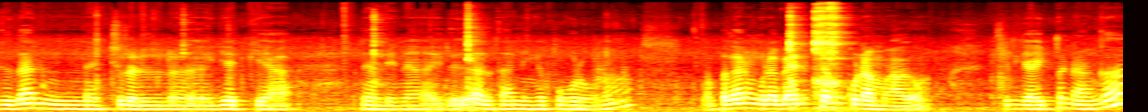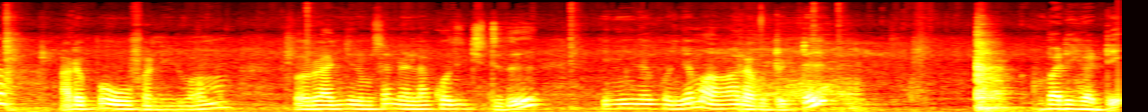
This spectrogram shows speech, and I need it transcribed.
இதுதான் நேச்சுரல் இயற்கையாக அப்படின்னா இது அதுதான் நீங்கள் போடணும். அப்போ தான் உங்களோட வருத்தம் குணமாகும். சரியா? இப்போ நாங்கள் அடுப்பை ஓஃப் பண்ணிடுவோம். ஒரு அஞ்சு நிமிஷம் நல்லா கொதிச்சிட்டுது. இனி இதை கொஞ்சம் ஆற விட்டுட்டு வடிகட்டி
